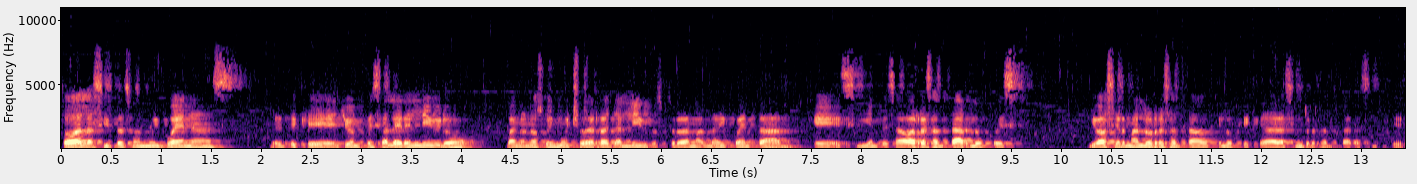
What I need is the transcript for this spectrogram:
Todas las citas son muy buenas. Desde que yo empecé a leer el libro, bueno, no soy mucho de rayar libros, pero además me di cuenta que si empezaba a resaltarlo, pues iba a ser más lo resaltado que lo que quedara sin resaltar, así que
